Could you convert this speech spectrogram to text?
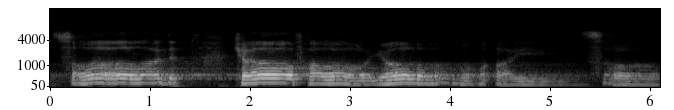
صاد كافها يا صاد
